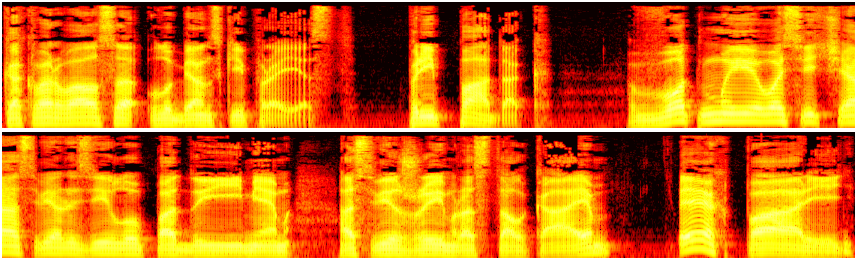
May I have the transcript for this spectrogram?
как ворвался в Лубянский проезд. Припадок. Вот мы его сейчас, Верзилу, подымем, освежим, растолкаем. Эх, парень,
